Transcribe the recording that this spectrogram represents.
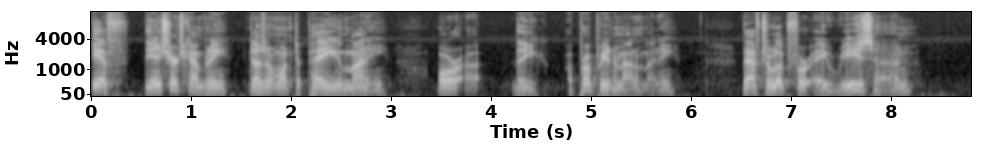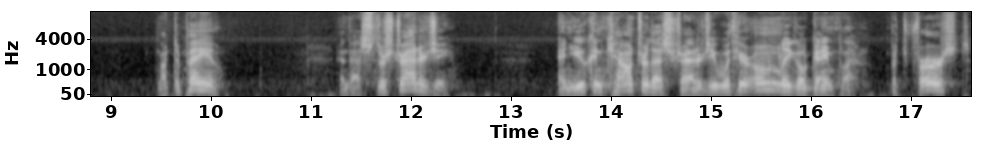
If the insurance company doesn't want to pay you money or uh, the appropriate amount of money, they have to look for a reason not to pay you. And that's their strategy. And you can counter that strategy with your own legal game plan. But first,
